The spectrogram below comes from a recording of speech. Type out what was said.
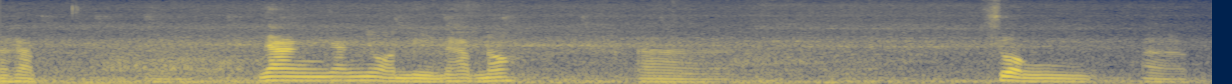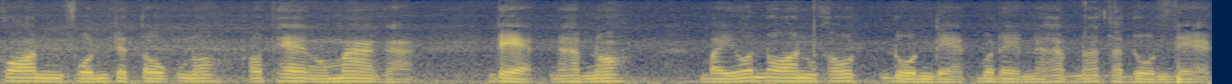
นะครับอ่าย่างย่างย้อนนี่นะครับเนาะอ่า ช่วงก่อนฝนจะตกเนาะเขาแทงออกมากอะแดดนะครับเนาะใบอ่อนๆเขาโดนแดดบ่ได้นะครับเนาะถ้าโดนแดด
